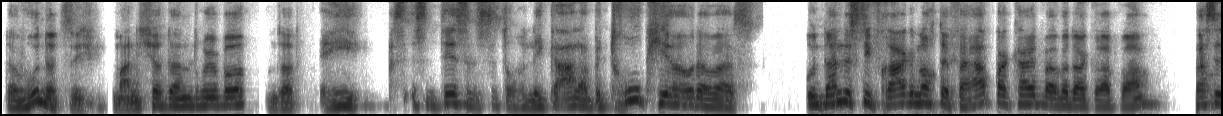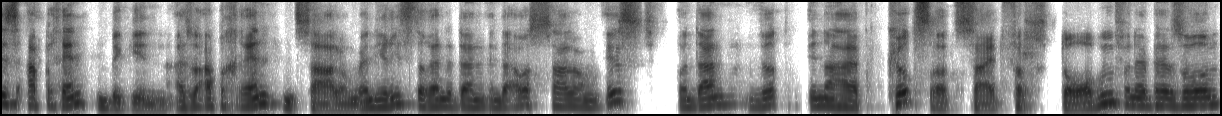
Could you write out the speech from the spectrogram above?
da wundert sich mancher dann drüber und sagt, ey, was ist denn das? Das ist doch legaler Betrug hier oder was? Und dann ist die Frage noch der Vererbbarkeit, weil wir da gerade waren. Was ist ab Rentenbeginn, also ab Rentenzahlung? Wenn die Riester-Rente dann in der Auszahlung ist und dann wird innerhalb kürzerer Zeit verstorben von der Person,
